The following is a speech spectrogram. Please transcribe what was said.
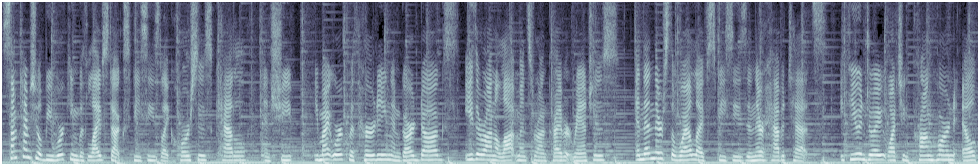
Sometimes you'll be working with livestock species like horses, cattle, and sheep. You might work with herding and guard dogs, either on allotments or on private ranches. And then there's the wildlife species and their habitats. If you enjoy watching pronghorn, elk,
